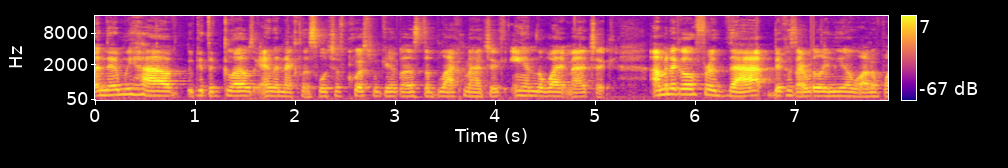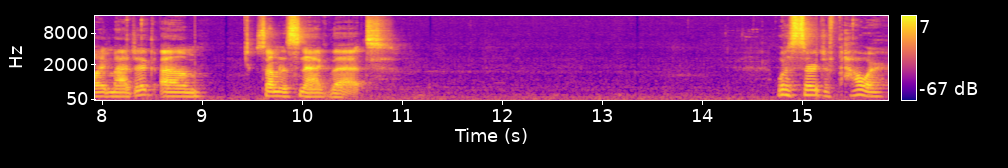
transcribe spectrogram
and then we have, we get the gloves and the necklace, which of course will give us the black magic and the white magic. I'm going to go for that because I really need a lot of white magic. Um, so I'm to snag that. What a surge of power.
